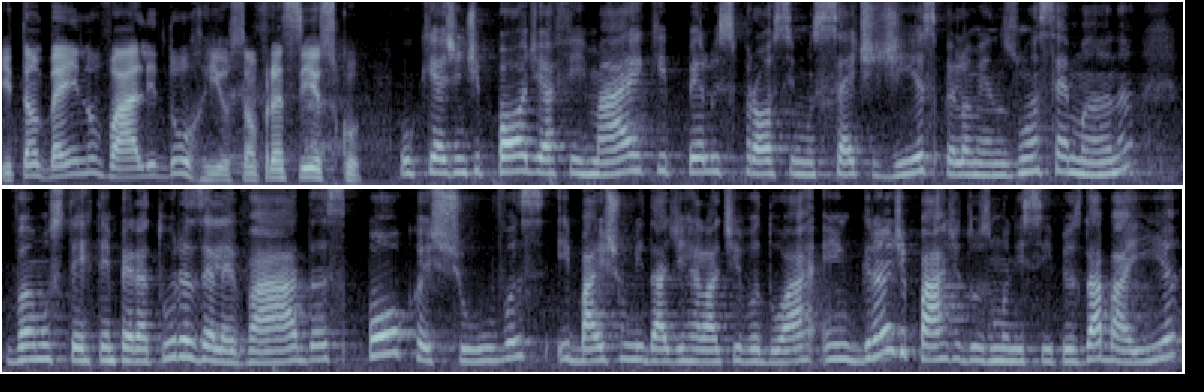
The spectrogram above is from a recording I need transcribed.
e também no Vale do Rio São Francisco. O que a gente pode afirmar é que pelos próximos sete dias, pelo menos uma semana, vamos ter temperaturas elevadas, poucas chuvas e baixa umidade relativa do ar em grande parte dos municípios da Bahia.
